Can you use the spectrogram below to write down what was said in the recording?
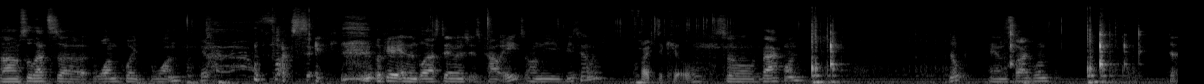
Um, so that's uh, 1.1. Fuck's sake. Okay, and then blast damage is POW 8 on the beast handlers. Five to kill. So back one. Nope. And the side one. Dead.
